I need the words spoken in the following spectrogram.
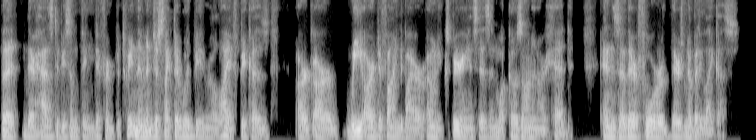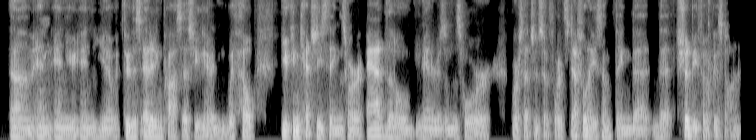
but there has to be something different between them, and just like there would be in real life, because our our we are defined by our own experiences and what goes on in our head. And so therefore there's nobody like us. Um, and and you and you know through this editing process you can with help you can catch these things or add little mannerisms or or such and so forth. It's definitely something that that should be focused on.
